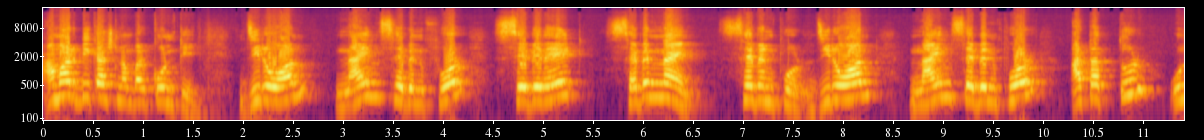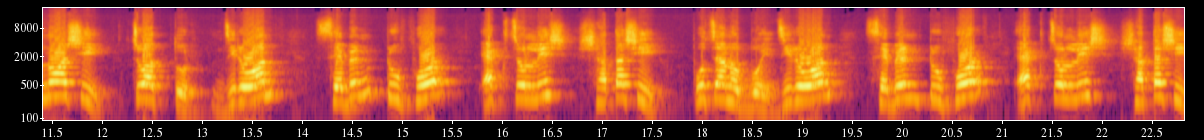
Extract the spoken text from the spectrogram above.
আমার বিকাশ নাম্বার কোনটি? Zero one nine seven four seven eight seven nine seven four zero one nine seven four আটাত্তর উনআশি চুয়াত্তর zero one seven two four একচল্লিশ সাতাশি পঁচানব্বই zero one seven two four একচল্লিশ সাতাশি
